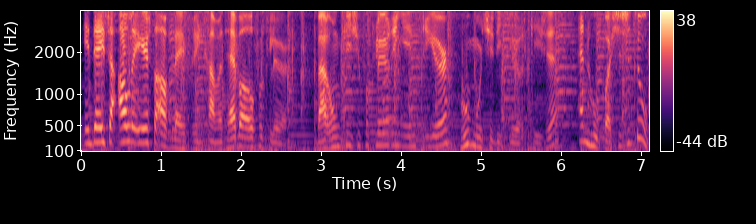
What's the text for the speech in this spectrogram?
In deze allereerste aflevering gaan we het hebben over kleur. Waarom kies je voor kleur in je interieur? Hoe moet je die kleuren kiezen? En hoe pas je ze toe?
